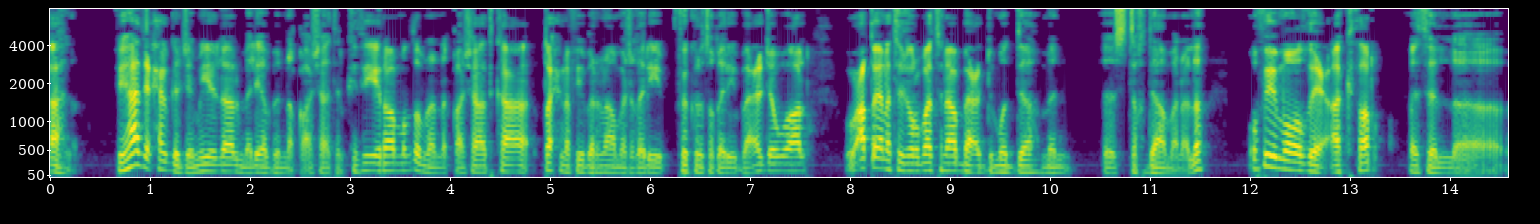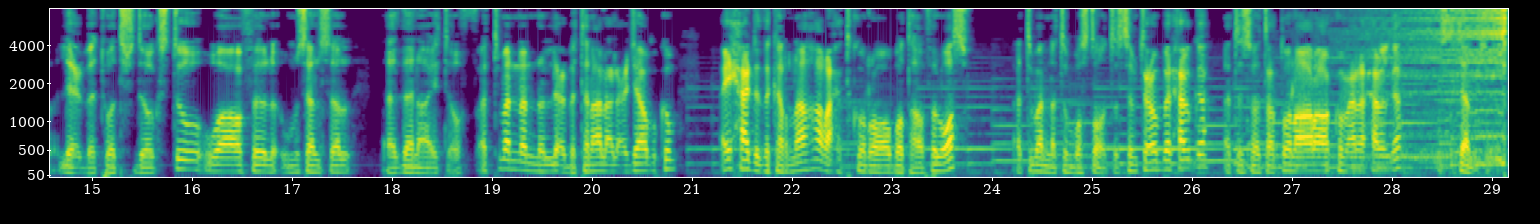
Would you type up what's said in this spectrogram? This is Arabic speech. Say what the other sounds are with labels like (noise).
أهلا. في هذه الحلقة الجميلة المليئة بالنقاشات الكثيرة من ضمن النقاشات كان طحنا في برنامج غريب فكرته غريبة على الجوال وعطينا تجربتنا بعد مدة من استخدامنا له. وفي مواضيع أكثر مثل آه، لعبة Watch Dogs 2 وفي مسلسل The Night Of أتمنى أن اللعبة تنال على إعجابكم. أي حاجة ذكرناها راح تكون روابطها في الوصف. أتمنى تنبسطون وتستمتعون بالحلقة. لا تنسوا تعطونا ارائكم على الحلقة. استمتعوا.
